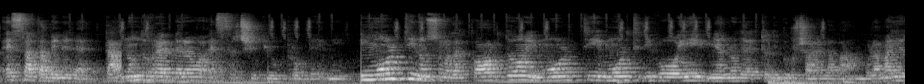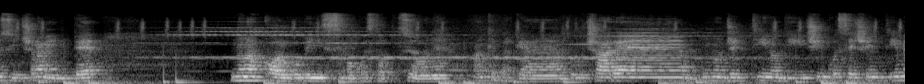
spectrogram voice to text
È stata benedetta, non dovrebbero esserci più problemi. In molti non sono d'accordo, in molti, molti di voi mi hanno detto di bruciare la bambola, ma io sinceramente non accolgo benissimo questa opzione anche perché bruciare un oggettino di 5-6 cm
